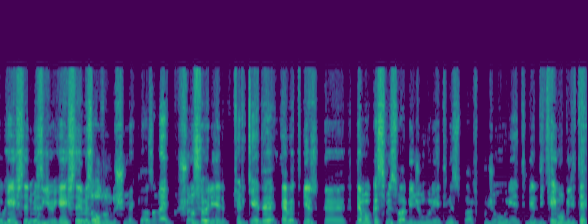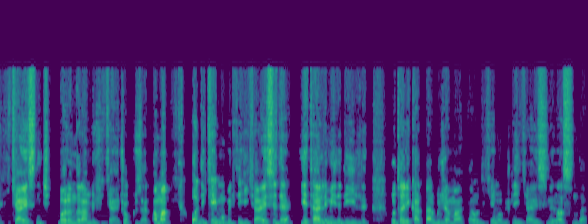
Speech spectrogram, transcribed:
bu gençlerimiz gibi gençlerimiz olduğunu düşünmek lazım ve şunu söyleyelim. Türkiye'de evet bir e, demokrasimiz var, bir cumhuriyetimiz var. Bu cumhuriyet bir dikey mobilite hikayesini barındıran bir hikaye. Çok güzel. Ama o dikey mobilite hikayesi de yeterli miydi? Değildi. Bu tarikatlar, bu cemaatler o dikey mobilite hikayesinin aslında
